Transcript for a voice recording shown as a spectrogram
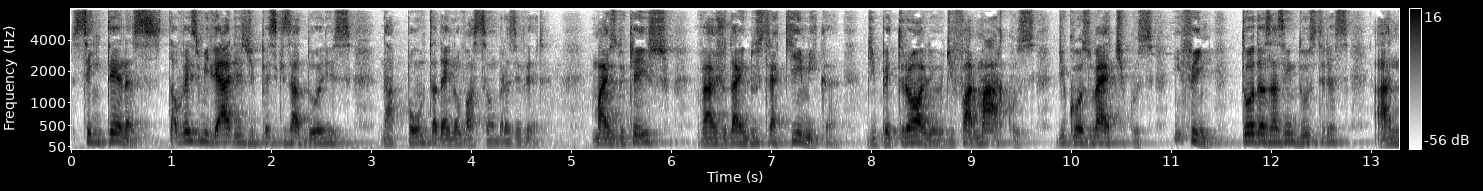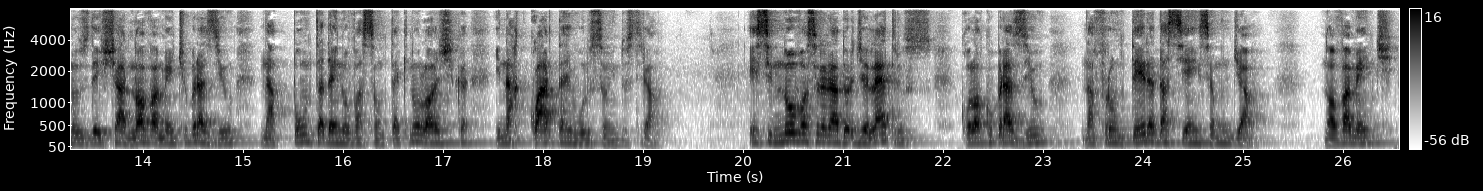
centenas, talvez milhares de pesquisadores na ponta da inovação brasileira. Mais do que isso, vai ajudar a indústria química, de petróleo, de farmacos, de cosméticos, enfim, todas as indústrias a nos deixar novamente o Brasil na ponta da inovação tecnológica e na quarta revolução industrial. Esse novo acelerador de elétrons coloca o Brasil na fronteira da ciência mundial. Novamente,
